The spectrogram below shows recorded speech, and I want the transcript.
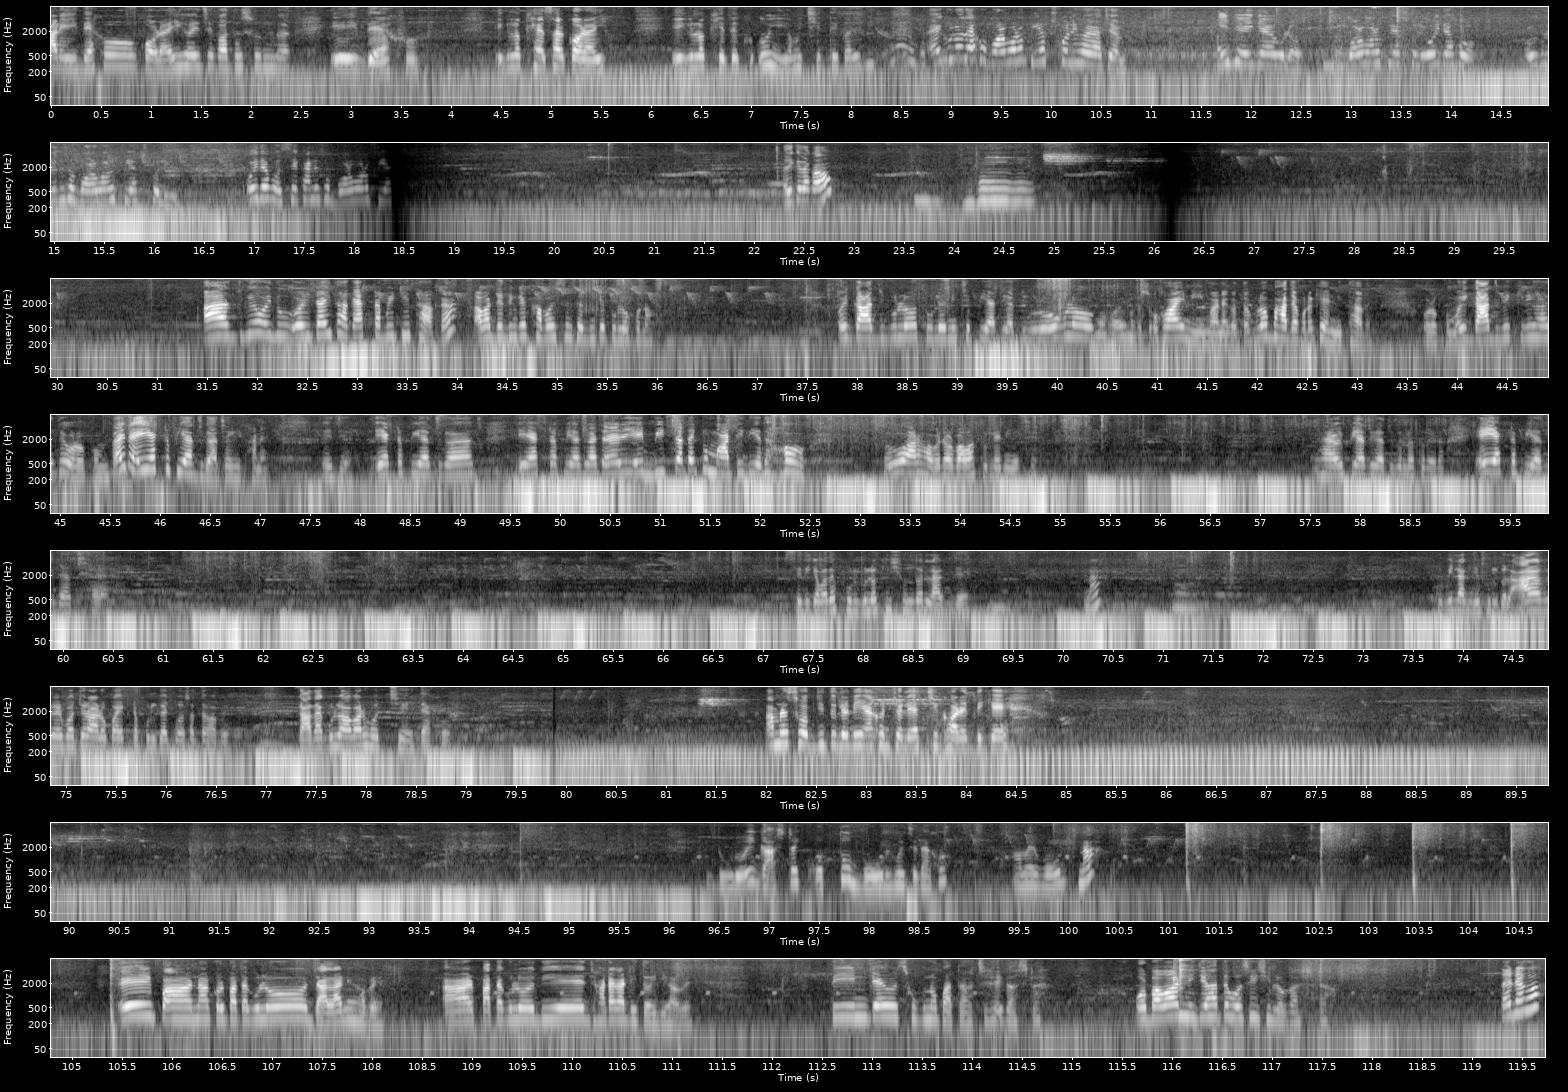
আর এই দেখো কড়াই হয়েছে কত সুন্দর। এই দেখো এগুলো খেসার কড়াই। এইগুলো খেতে ওই আমি ছিটতেই পারিনি। এগুলো দেখো বড় বড় পেঁয়াজ কলি হয়ে আছে। এই যে এই জায়গাগুলো বড় বড় পেঁয়াজ কলি ওই দেখো ওইগুলো তো সব বড় বড় পেঁয়াজ কলি। ওই দেখো সেখানে সব বড় বড় পেঁয়াজ এদিকে দেখাও হুম। আজকে ওই ওইটাই থাক একটা বিটি থাক হ্যাঁ? আবার যেদিনকে খাব এসে সেদিনকে তুলো না ওই গাছগুলো তুলে নিচ্ছে পেঁয়াজ গাছগুলো ওগুলো হয়নি। মানে কতগুলো ভাজা করে খেয়ে নিতে হবে। ওরকম ওই গাছ বিক্রি হয় যে ওরকম। তাই না এই একটা পেঁয়াজ গাছ এইখানে। এই যে এই একটা পেঁয়াজ গাছ এই একটা পেঁয়াজ গাছ আর এই বিটটাতে একটু মাটি দিয়ে দাও। ও আর হবে না ওর বাবা তুলে নিয়েছে। হ্যাঁ ওই পেঁয়াজ গাছগুলো তুলে না এই একটা পেঁয়াজ গাছ হ্যাঁ। সেদিকে আমাদের ফুলগুলো কি সুন্দর লাগছে। না? খুবই লাগছে ফুলগুলো। আর আগের বছর আরও কয়েকটা ফুল গাছ বসাতে হবে। গাঁদাগুলো আবার হচ্ছে, দেখো। আমরা সবজি তুলে নিয়ে এখন চলে যাচ্ছি ঘরের দিকে। গাছটায় কত বউল হয়েছে দেখো। আমের বউল না? এই নারকল পাতাগুলো জ্বালানি হবে। আর পাতাগুলো দিয়ে ঝাঁটাকাঠি তৈরি হবে। তিনটে শুকনো পাতা আছে এই গাছটা। ওর বাবা নিজে হাতে বসিয়েছিল গাছটা। তাই না গো?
